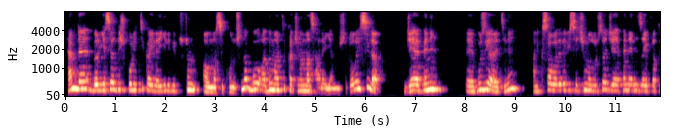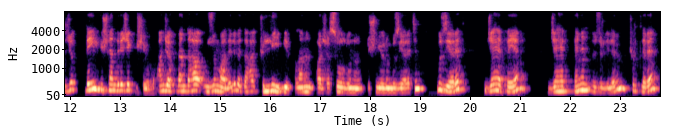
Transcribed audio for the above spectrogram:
hem de bölgesel dış politika ile ilgili bir tutum alması konusunda bu adım artık kaçınılmaz hale gelmişti. Dolayısıyla CHP'nin e, bu ziyaretini hani kısa vadede bir seçim olursa CHP'nin elini zayıflatacak değil güçlendirecek bir şey olur. Ancak ben daha uzun vadeli ve daha külli bir planın parçası olduğunu düşünüyorum bu ziyaretin. Bu ziyaret CHP'ye, CHP'nin özür dilerim Kürtlere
